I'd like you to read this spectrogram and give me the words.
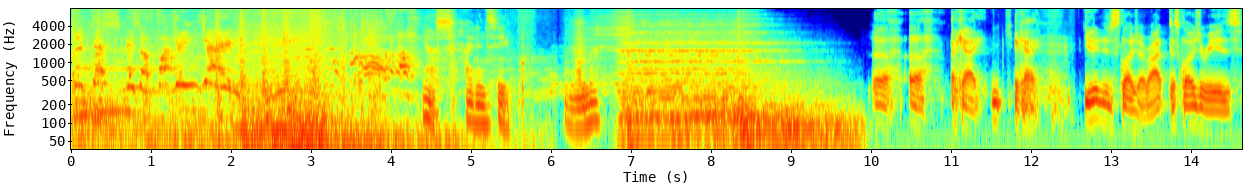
think this is a fucking game? Yes, hide and seek. Remember? Uh, uh, okay, okay. You need a disclosure, right? Disclosure is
